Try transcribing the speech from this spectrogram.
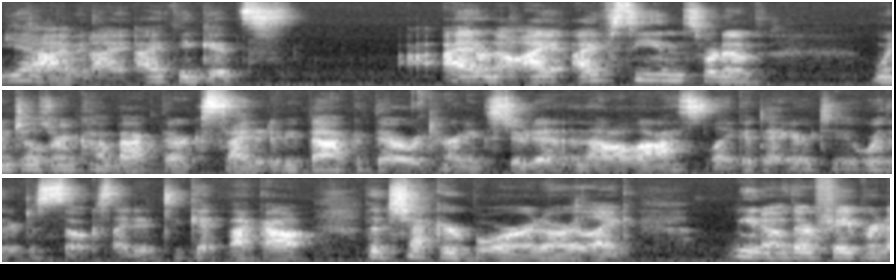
yeah, I mean, I, I think it's, I don't know. I, I've seen sort of when children come back, they're excited to be back if they're a returning student, and that'll last like a day or two where they're just so excited to get back out the checkerboard or like, you know, their favorite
